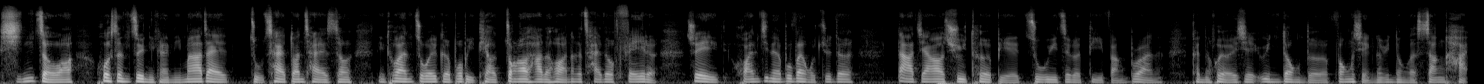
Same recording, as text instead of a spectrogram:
行走啊，或甚至于你可能你妈在煮菜端菜的时候，你突然做一个波比跳撞到她的话，那个菜都飞了。所以环境的部分，我觉得。大家要去特别注意这个地方，不然可能会有一些运动的风险跟运动的伤害。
